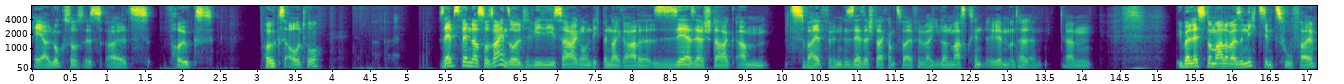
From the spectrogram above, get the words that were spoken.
eher Luxus ist als Volks, Volksauto. Selbst wenn das so sein sollte, wie die sagen, und ich bin da gerade sehr, sehr stark am zweifeln, sehr, sehr stark am Zweifeln, weil Elon Musk ähm, unter, ähm, überlässt normalerweise nichts dem Zufall.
